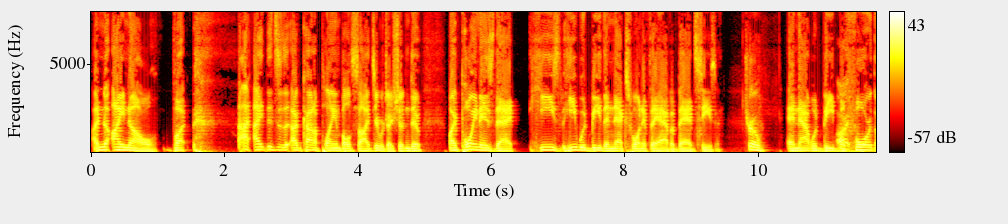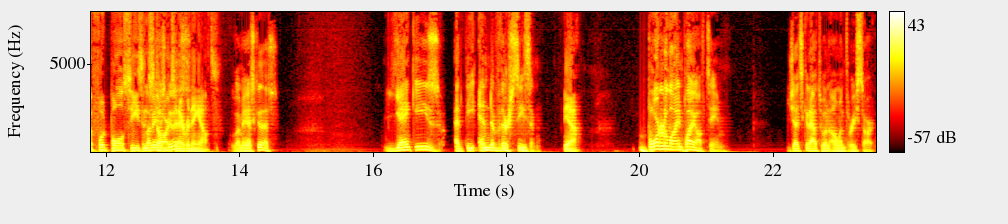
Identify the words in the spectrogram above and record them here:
I know, I know, but I, I this is I'm kind of playing both sides here, which I shouldn't do. My point is that he's he would be the next one if they have a bad season, True. And that would be All right. before the football season Let me ask you starts and everything else. Let me ask you this: Yankees at the end of their season, Yeah, borderline playoff team. Jets get out to an 0 3 start.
